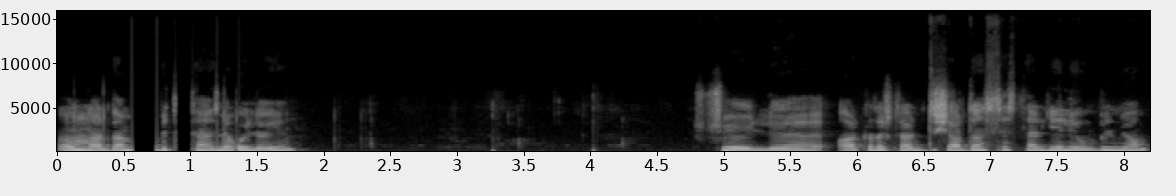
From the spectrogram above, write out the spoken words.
Onlardan bir tanesini oylayın. Şöyle arkadaşlar dışarıdan sesler geliyor mu bilmiyorum.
